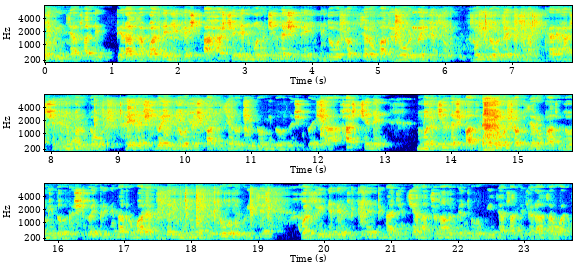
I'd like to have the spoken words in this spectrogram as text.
locuințe aflate pe raza UAT Negrești, a HCL numărul 53 din 2804-22 pentru 2022 pentru modificarea HCL numărul 32 din 2403-2022 și a HCL numărul 54 din 2804-2022 privind aprobarea vânzării unui număr de două locuințe construite pentru tineri prin Agenția Națională pentru Locuințe aflate pe raza UAT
